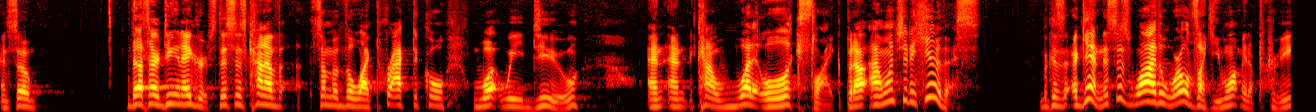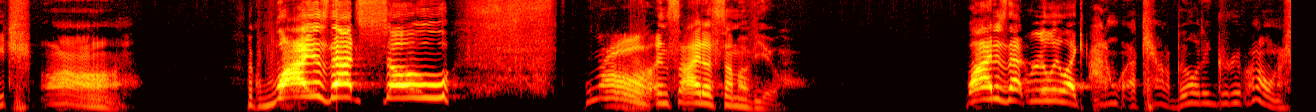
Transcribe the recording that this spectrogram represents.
and so that's our DNA groups. This is kind of some of the like practical what we do and, and kind of what it looks like. But I, I want you to hear this. Because again, this is why the world's like, you want me to preach? Oh. Like, why is that so oh, inside of some of you? Why does that really like, I don't want accountability group. I don't want to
